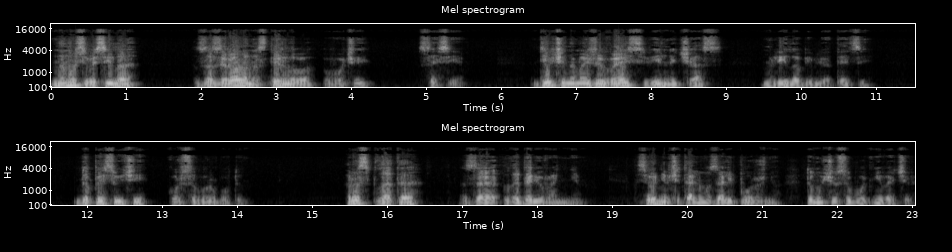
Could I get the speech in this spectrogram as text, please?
На носі весіла, зазирала настирливо в очі сесія. Дівчина майже весь вільний час мліла в бібліотеці, дописуючи курсову роботу. Розплата за ледарювання. Сьогодні в читальному залі порожньо, тому що суботній вечір.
